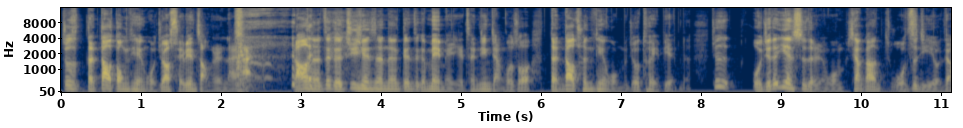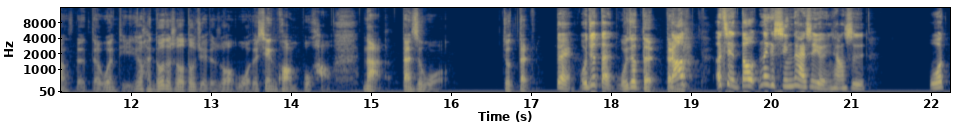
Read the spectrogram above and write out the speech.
就是等到冬天，我就要随便找个人来爱。然后呢，这个巨先生呢，跟这个妹妹也曾经讲过说，等到春天我们就蜕变了。就是我觉得厌世的人，我像刚刚我自己也有这样子的的问题，就很多的时候都觉得说我的现况不好，那但是我就等，对，我就等，我就等，等然后而且都那个心态是有点像是我。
